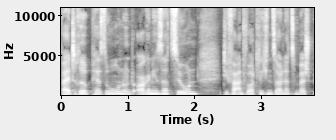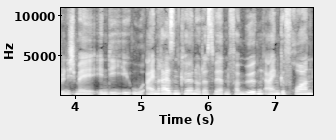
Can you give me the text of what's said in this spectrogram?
weitere Personen und Organisationen. Die Verantwortlichen sollen da zum Beispiel nicht mehr in die EU einreisen können oder es werden Vermögen eingefroren.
